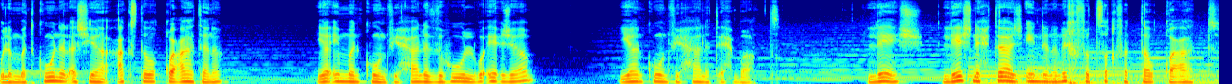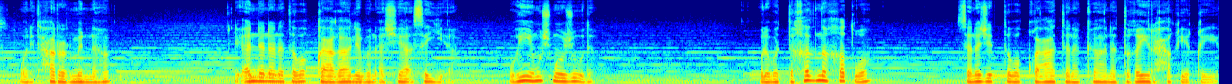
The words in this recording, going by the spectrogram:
ولما تكون الأشياء عكس توقعاتنا يا إما نكون في حالة ذهول وإعجاب يا نكون في حالة إحباط. ليش؟ ليش نحتاج إننا نخفض سقف التوقعات ونتحرر منها؟ لأننا نتوقع غالبا أشياء سيئة وهي مش موجودة. ولو اتخذنا خطوة سنجد توقعاتنا كانت غير حقيقية.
